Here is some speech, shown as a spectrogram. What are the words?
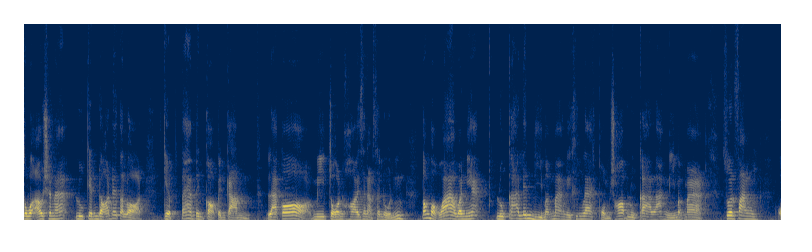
ตัวเอาชนะลูเกนดอสได้ตลอด เก็บแต้มเป็นกอบเป็นกำแล้วก็มีโจนคอยสนับสนุน ต้องบอกว่าวันนี้ ลูก้าเล่นดีมากๆ ในครึ่งแรก ผมชอบลูก้าล่างนี้มากๆ ส่วนฝั่งโอ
